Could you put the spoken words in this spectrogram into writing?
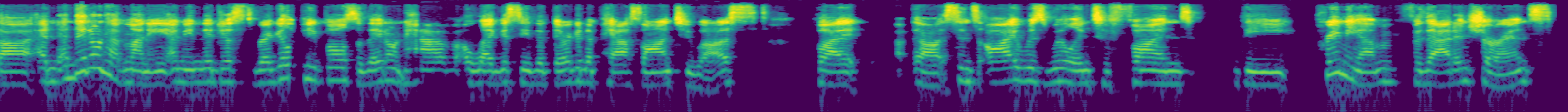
uh, and and they don't have money. I mean, they're just regular people, so they don't have a legacy that they're going to pass on to us. But uh, since I was willing to fund the premium for that insurance,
